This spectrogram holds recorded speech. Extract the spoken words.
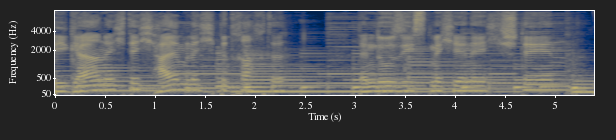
wie gern ich dich heimlich betrachte, denn du siehst mich hier nicht stehen.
